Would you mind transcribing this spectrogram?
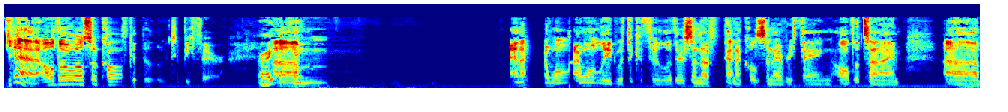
yeah, although also Call of Cthulhu. To be fair, All right. okay. um, and I won't I won't lead with the Cthulhu. There's enough pentacles and everything all the time. Uh,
